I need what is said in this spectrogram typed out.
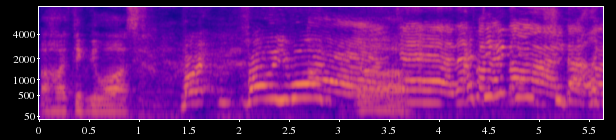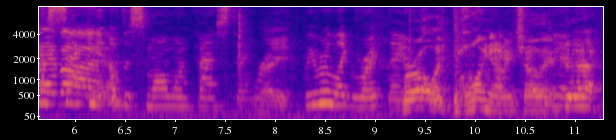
Oh, I think we lost. Ri- Ryleigh, you won. Yeah, yeah, that's I what think I thought. she got like a what thought. second of the small one faster. Right. We were like right there. We're all like pulling on each other. Yeah. Yeah.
